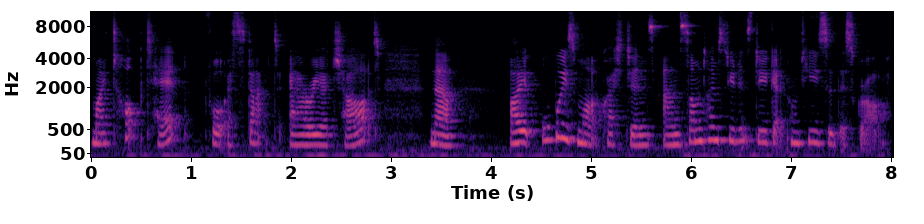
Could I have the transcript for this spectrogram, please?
My top tip for a stacked area chart. Now, I always mark questions and sometimes students do get confused with this graph.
